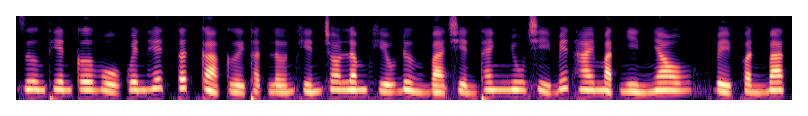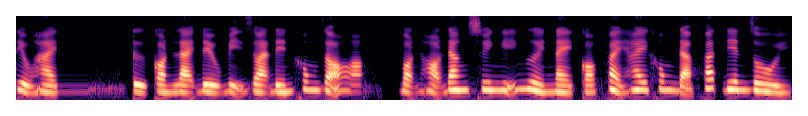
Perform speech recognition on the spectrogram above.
Dương Thiên cơ hồ quên hết tất cả cười thật lớn khiến cho Lâm Khiếu Đừng và Triển Thanh Nhu chỉ biết hai mặt nhìn nhau. Về phần ba tiểu hài tử còn lại đều bị dọa đến không rõ. Bọn họ đang suy nghĩ người này có phải hay không đã phát điên rồi.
